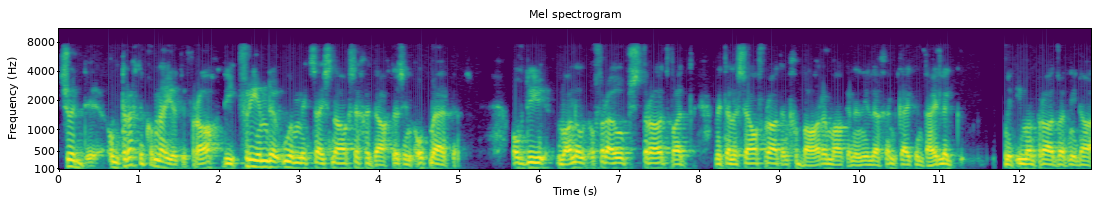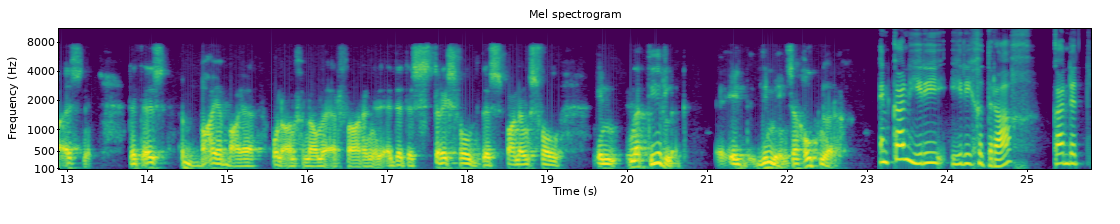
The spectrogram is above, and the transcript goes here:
So om terug te kom na jou te vraag, die vreemde oom met sy snaakse gedagtes en opmerkings of die man of vrou op straat wat met hulle self praat en gebare maak en in die lig kyk en duidelik met iemand praat wat nie daar is nie. Dit is 'n baie baie onaangename ervaring. Dit is stresvol, dit is spanningsvol en natuurlik het die mense hulp nodig. En kan hierdie hierdie gedrag kan dit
